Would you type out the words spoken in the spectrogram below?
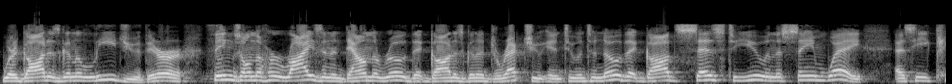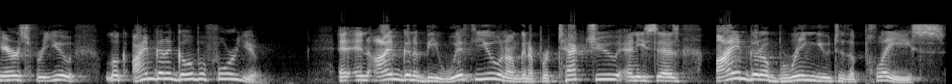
where God is going to lead you. There are things on the horizon and down the road that God is going to direct you into. And to know that God says to you in the same way as He cares for you, look, I'm going to go before you and, and I'm going to be with you and I'm going to protect you. And he says, I'm going to bring you to the place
